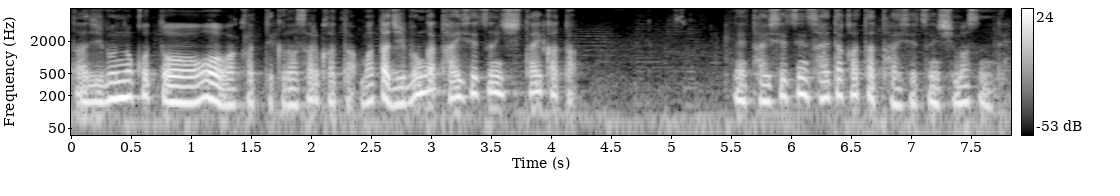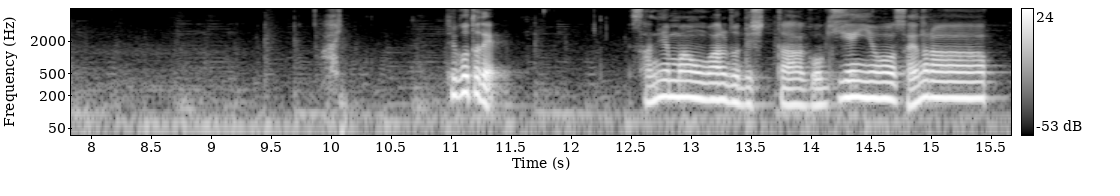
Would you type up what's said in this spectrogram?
ただ自分のことを分かってくださる方また自分が大切にしたい方、ね、大切にされた方は大切にしますんで。はい、ということでサネマンワールドでした。ごきげんよう。さよなら。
